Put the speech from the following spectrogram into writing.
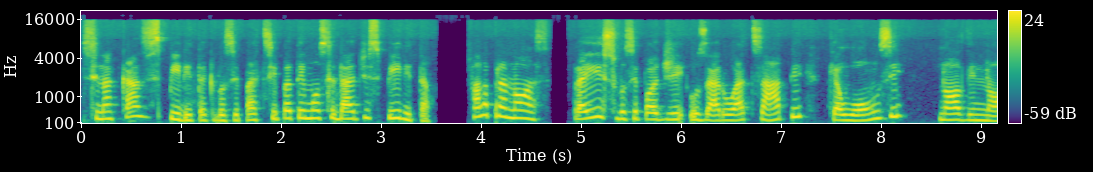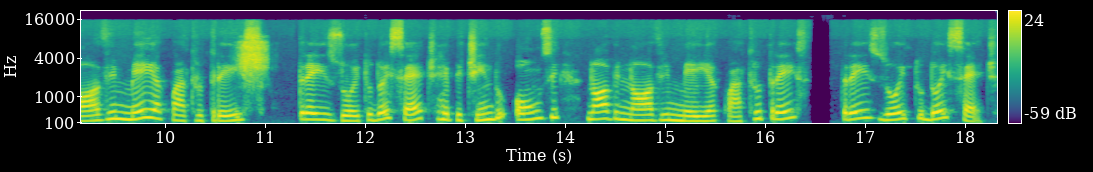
se na casa espírita que você participa tem mocidade espírita. Fala para nós para isso, você pode usar o WhatsApp, que é o 11 99 643 3827, repetindo 11 99643 3827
